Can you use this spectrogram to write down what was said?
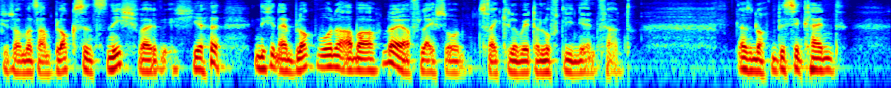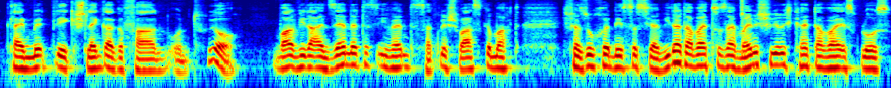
wie soll man sagen, Blocks sind's nicht, weil ich hier nicht in einem Block wohne, aber naja, vielleicht so zwei Kilometer Luftlinie entfernt. Also noch ein bisschen kleinen, kleinen Mitweg, Schlenker gefahren und ja, war wieder ein sehr nettes Event. Es hat mir Spaß gemacht. Ich versuche nächstes Jahr wieder dabei zu sein. Meine Schwierigkeit dabei ist bloß,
